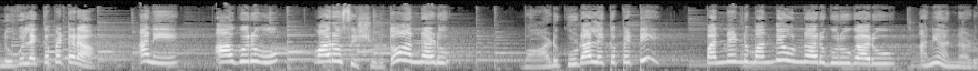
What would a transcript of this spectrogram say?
నువ్వు లెక్క పెట్టరా? అని ఆ గురువు మరో శిష్యుడితో అన్నాడు. వాడు కూడా లెక్క పెట్టి పన్నెండు మందే ఉన్నారు గురువుగారు అని అన్నాడు.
